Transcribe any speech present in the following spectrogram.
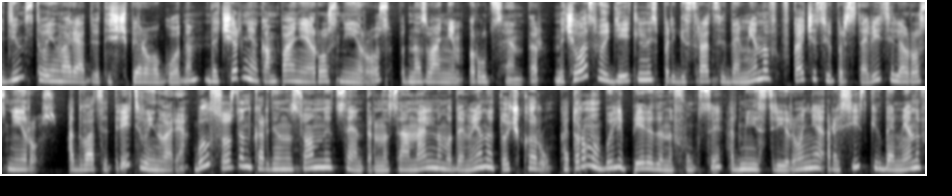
11 января 2001 года дочерняя компания Роснейрос под названием RootCenter начала свою деятельность по регистрации доменов в качестве представителя Роснейрос. А 23 января был создан координационный центр национального домена .ru, которому были переданы функции администрирования российских доменов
